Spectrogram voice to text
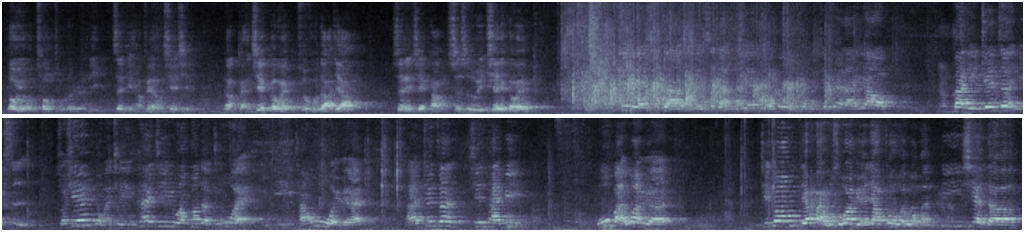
都有充足的人力，这点要非常谢谢。那感谢各位，祝福大家身体健康，事事如意。谢谢各位。谢谢市长，请市长先走步。我们接下来要办理捐赠仪式。首先，我们请开机王光的主委以及常务委员来捐赠新台币五百万元，其中两百五十万元要作为我们第一线的。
